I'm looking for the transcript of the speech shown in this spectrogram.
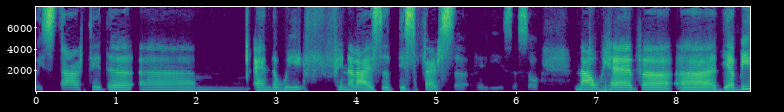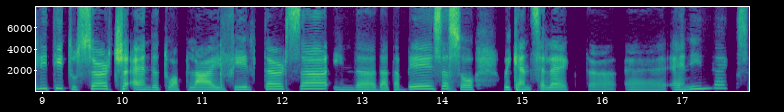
we started um, and we finalized this first release. So now we have the ability to search and to apply filters in the database. So we can select an index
